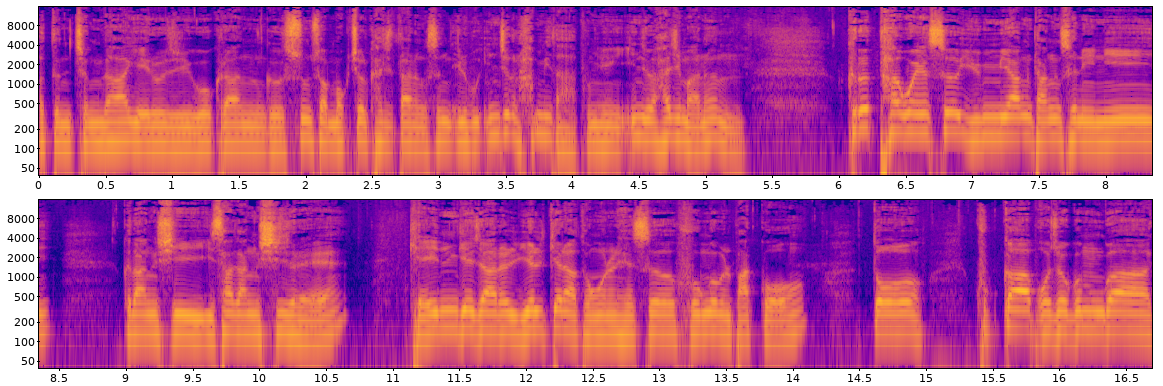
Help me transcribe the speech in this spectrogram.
어떤 정당하게 이루어지고 그러한 그 순수한 목적을 가졌다는 것은 일부 인정을 합니다. 분명히 인정하지만은 그렇다고 해서 윤미향 당선인이 그 당시 이사장 시절에 개인 계좌를 10개나 동원을 해서 후원금을 받고 또 국가 보조금과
